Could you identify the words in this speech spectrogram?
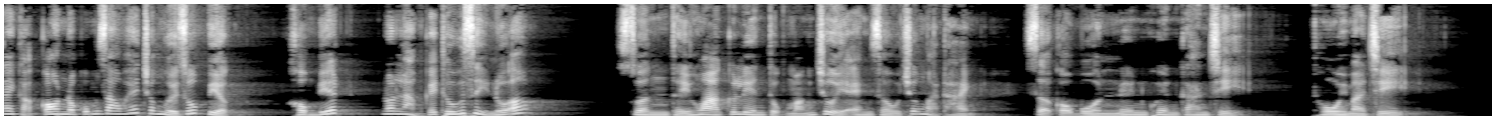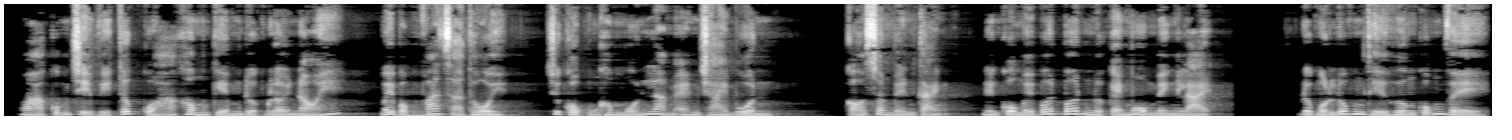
Ngay cả con nó cũng giao hết cho người giúp việc. Không biết nó làm cái thứ gì nữa. Xuân thấy Hoa cứ liên tục mắng chửi em dâu trước mặt Hạnh. Sợ cậu buồn nên khuyên can chị. Thôi mà chị. Hoa cũng chỉ vì tức quá không kiểm được lời nói, Mới bộc phát ra thôi, Chứ cô cũng không muốn làm em trai buồn. Có Xuân bên cạnh, Nên cô mới bớt bớt được cái mồm mình lại. Được một lúc thì Hương cũng về.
